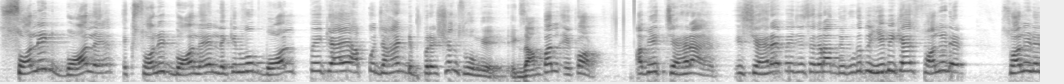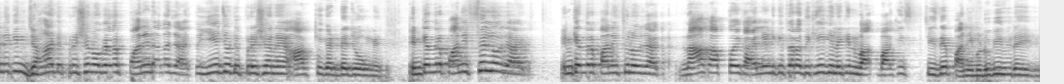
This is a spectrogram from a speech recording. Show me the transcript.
सॉलिड बॉल है एक सॉलिड बॉल है लेकिन वो बॉल पे क्या है आपको जहाँ डिप्रेशन होंगे। एग्ज़ाम्पल एक और। अब ये चेहरा है। इस चेहरे पे जैसे अगर आप देखोगे तो ये भी क्या है सॉलिड है। सॉलिड है लेकिन जहाँ डिप्रेशन हो गया अगर पानी डाला जाए तो ये जो डिप्रेशन है आग के गड्ढे जो होंगे इनके अंदर पानी फिल हो जाएगा। इनके अंदर पानी फिल हो जाएगा। नाक आपको एक आइलैंड की तरह दिखेगी लेकिन बा, बाकी चीज़ें पानी में डूबी हुई रहेगी।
